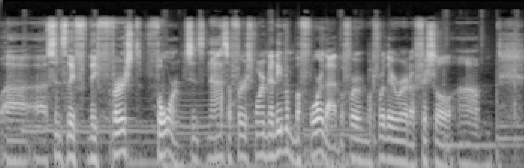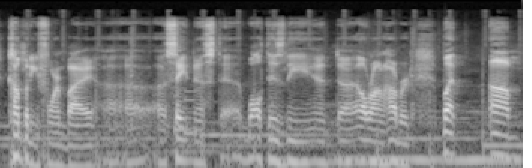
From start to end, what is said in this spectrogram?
uh, uh, since they they first formed, since NASA first formed, and even before that, before before they were an official um, company formed by uh, a Satanist, uh, Walt Disney and uh, L. Ron Hubbard, but. Um,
